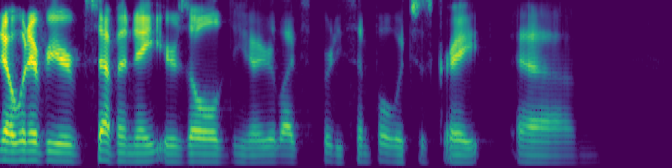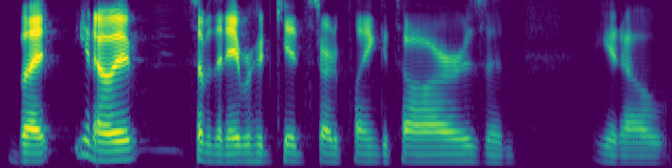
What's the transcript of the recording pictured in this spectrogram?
know whenever you're seven, eight years old, you know your life's pretty simple, which is great. Um, but you know it, some of the neighborhood kids started playing guitars, and you know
